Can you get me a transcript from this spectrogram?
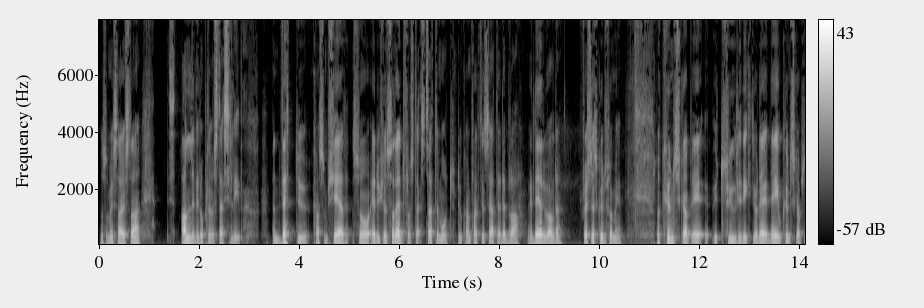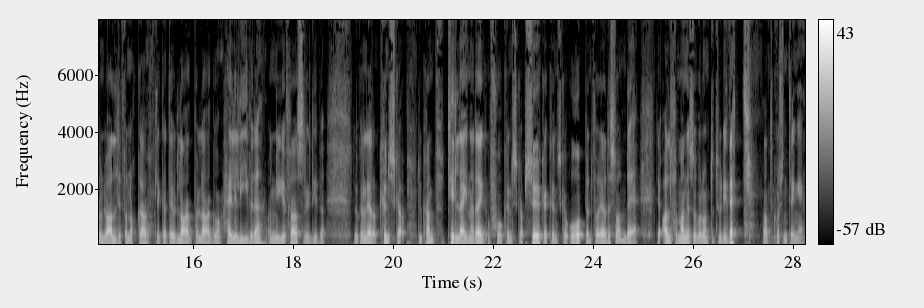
Og som jeg sa i stad, alle vil oppleve stress i livet. Men vet du hva som skjer, så er du ikke så redd for stress. Tvert imot. Du kan faktisk si at det er bra, jeg ler jo av det. Stress is good for me. Så kunnskap er utrolig viktig, og det, det, er jo kunnskap som du aldri får nok av. slik at Det er jo lag på lag og hele livet, det, og nye faser i livet. Du kan lære kunnskap. Du kan tilegne deg og få kunnskap, søke kunnskap, åpent for Ja, det er sånn det er. Det er altfor mange som går rundt og tror de vet hvordan ting er,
